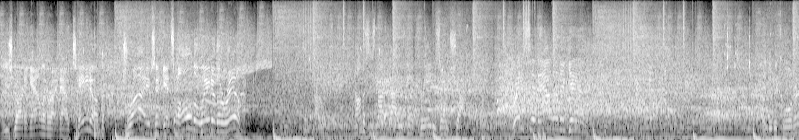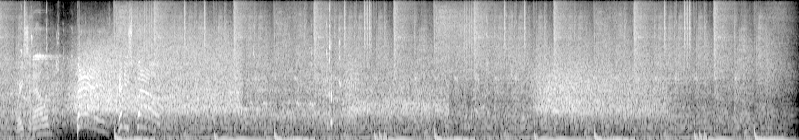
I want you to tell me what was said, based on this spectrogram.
He's guarding Allen right now. Tatum drives and gets all the way to the rim. Thomas is not a guy who's going to create his own shot. Grayson Allen again. Corner. Grayson Allen. Bang! And he's fouled.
